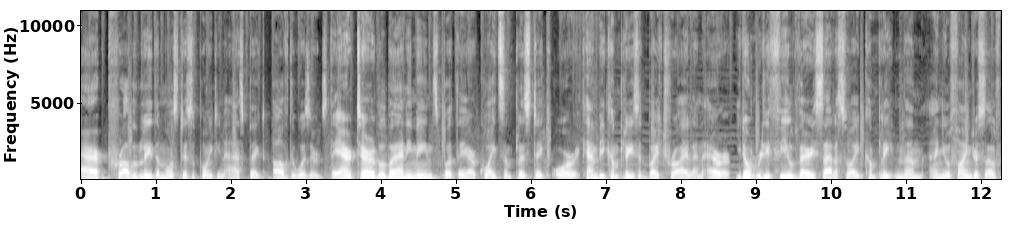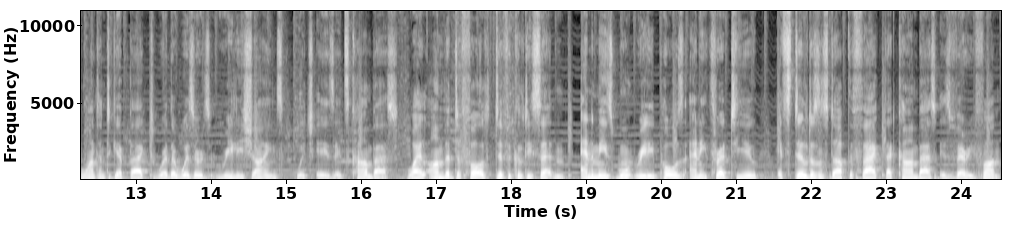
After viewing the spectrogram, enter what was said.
are probably the most disappointing aspect of the Wizards. They aren't terrible by any means but they are quite simplistic or can be completed by trial and error. You don't really feel very satisfied completing them and you'll find yourself wanting to get back where the Wizards really shines which is its combat. While on the default difficulty setting enemies won't really pose any threat to you it still doesn't stop the fact that combat is very fun.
